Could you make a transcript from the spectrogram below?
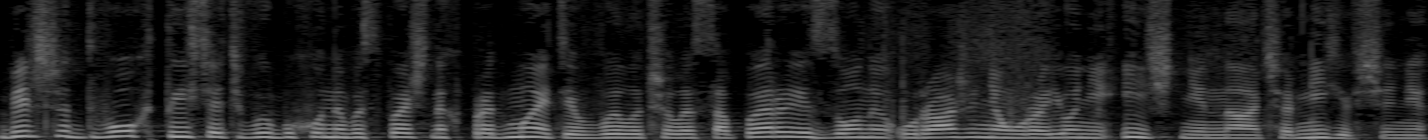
Більше двох тисяч вибухонебезпечних предметів вилучили сапери із зони ураження у районі Ічні на Чернігівщині.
